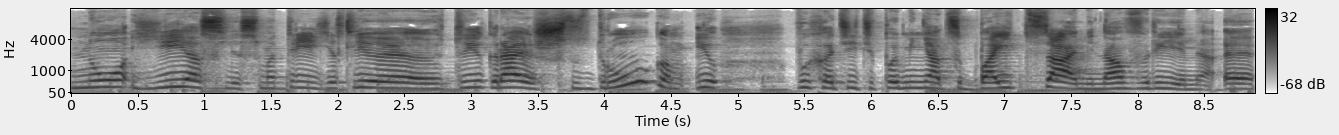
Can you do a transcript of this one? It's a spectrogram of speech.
Но если, смотри, если э, ты играешь с другом и вы хотите поменяться бойцами на время, э,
